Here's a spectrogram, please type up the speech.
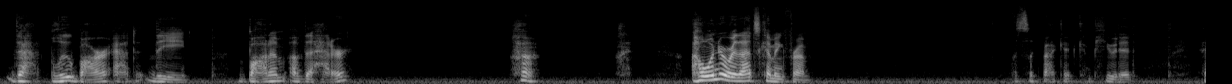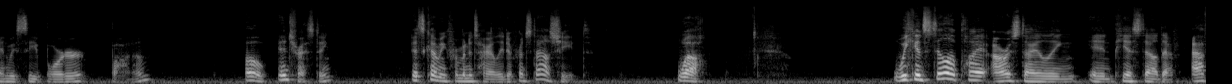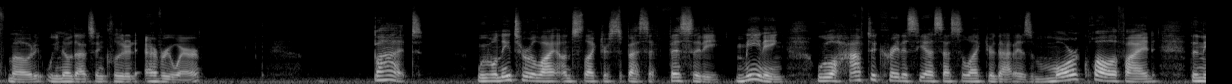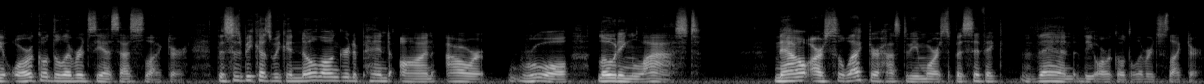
that blue bar at the bottom of the header? Huh. I wonder where that's coming from. Let's look back at computed and we see border bottom. Oh, interesting. It's coming from an entirely different style sheet. Well, we can still apply our styling in PS Style Def F mode. We know that's included everywhere. But we will need to rely on selector specificity, meaning we will have to create a CSS selector that is more qualified than the Oracle delivered CSS selector. This is because we can no longer depend on our rule loading last. Now our selector has to be more specific than the Oracle delivered selector.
